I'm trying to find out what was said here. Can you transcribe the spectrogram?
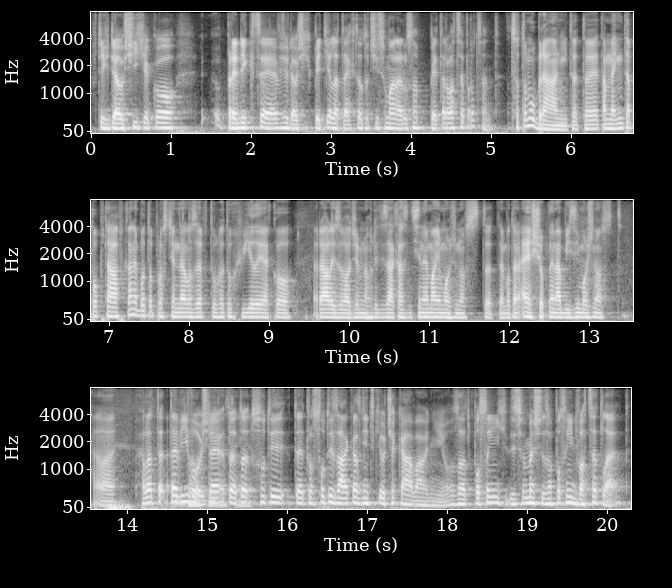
v těch dalších jako predikce je, že v dalších pěti letech toto číslo má narůst na 25%. Co tomu brání? To, to je, tam není ta poptávka, nebo to prostě nelze v tuhle chvíli jako realizovat, že mnohdy ty zákazníci nemají možnost, nebo ten e-shop nenabízí možnost. Hele, Hele to, to je vývoj, to, je, to, to, to, jsou ty, to, to jsou ty zákaznické očekávání. Jo? Za posledních, když jsme za posledních 20 let,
